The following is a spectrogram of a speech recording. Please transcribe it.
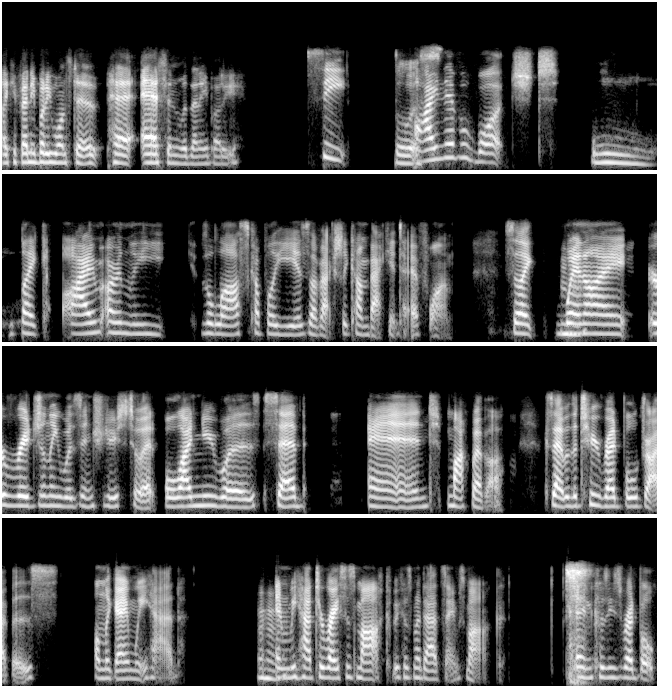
Like if anybody wants to pair Ayrton with anybody. See, Lewis. I never watched Ooh. like I'm only the last couple of years I've actually come back into F1. So like when I originally was introduced to it, all I knew was Seb and Mark Webber because they were the two Red Bull drivers on the game we had, Mhm. and we had to race as Mark because my dad's name's Mark, and because he's Red Bull.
